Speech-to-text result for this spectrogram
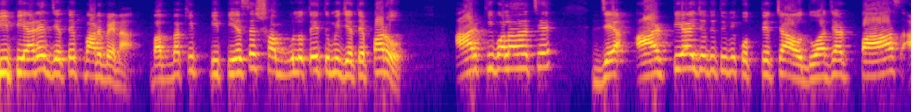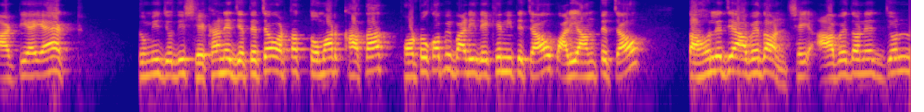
পিপিআর এ যেতে পারবে না। বাদ বাকি পিপিএস সবগুলোতেই তুমি যেতে পারো। আর কি বলা হয়েছে? যে আরটিআই যদি তুমি করতে চাও দু হাজার পাঁচ আরটিআই অ্যাক্ট তুমি যদি সেখানে যেতে চাও, অর্থাৎ তোমার খাতা ফটোকপি বাড়ি দেখে নিতে চাও, বাড়ি আনতে চাও, তাহলে যে আবেদন, সেই আবেদনের জন্য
